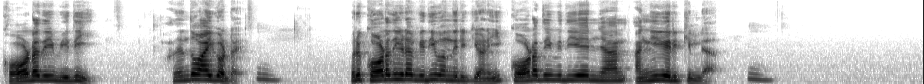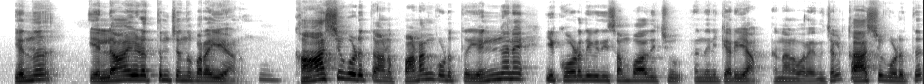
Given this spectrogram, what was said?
കോടതി വിധി അതെന്തോ ആയിക്കോട്ടെ. ഒരു കോടതിയുടെ വിധി വന്നിരിക്കുകയാണ്. ഈ കോടതി വിധിയെ ഞാൻ അംഗീകരിക്കില്ല. എന്ന് എല്ലായിടത്തും ചെന്ന് പറയുകയാണ്. കാശ് കൊടുത്താണ് പണം കൊടുത്ത് എങ്ങനെ ഈ കോടതി വിധി സമ്പാദിച്ചു എന്ന് എനിക്കറിയാം എന്നാണ് പറയുന്നത്. വെച്ചാൽ കാശ് കൊടുത്ത്.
